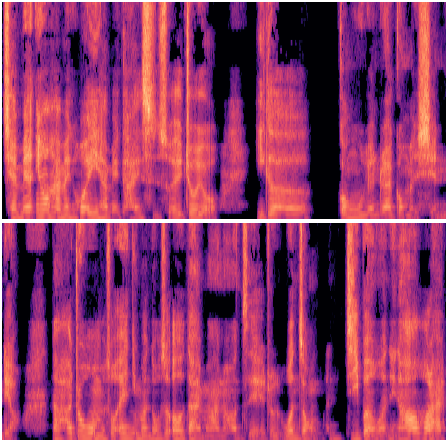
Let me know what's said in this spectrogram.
前面因为还没会议还没开始，所以就有一个公务员就在跟我们闲聊。然后他就问我们说：“哎，你们都是二代吗？”然后直接就问这种很基本的问题。然后后来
